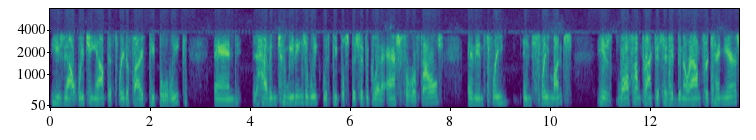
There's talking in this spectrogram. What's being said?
He's now reaching out to three to five people a week and having two meetings a week with people specifically to ask for referrals. And in three in three months, his law firm practice that had been around for 10 years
